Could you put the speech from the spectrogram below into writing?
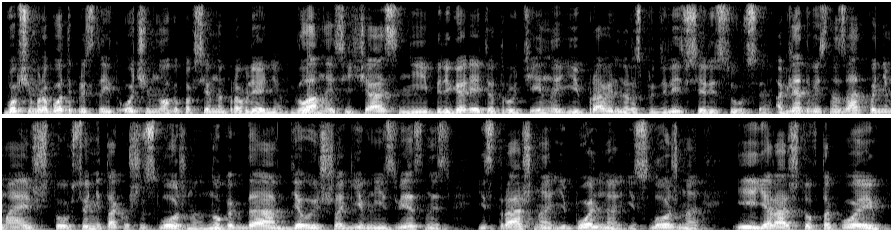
В общем, работы предстоит очень много по всем направлениям. Главное сейчас не перегореть от рутины и правильно распределить все ресурсы. Оглядываясь назад, понимаешь, что все не так уж и сложно, но как когда делаешь шаги в неизвестность, и страшно, и больно, и сложно. И я рад, что в такой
